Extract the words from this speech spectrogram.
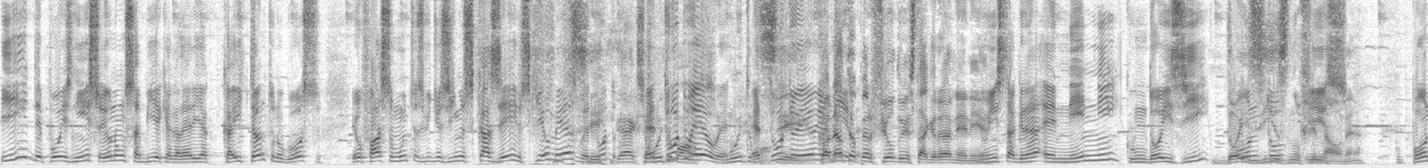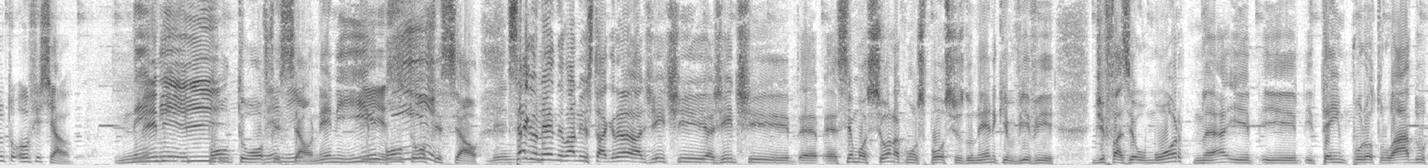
E depois nisso, eu não sabia que a galera ia cair tanto no gosto. Eu faço muitos videozinhos caseiros, que eu mesmo, é tudo, É, que são é muito tudo bons, eu, é, muito é bons. tudo Sim. eu e Qual a é o teu perfil do Instagram, Nene? No Instagram é Nene com dois i. Dois ponto- is no final, isso, né? Ponto oficial. Nene ponto oficial, Nene Isso. ponto oficial. Segue o Nene lá no Instagram, a gente, a gente é, é, se emociona com os posts do Nene, que vive de fazer humor, né? E, e- e tem, por outro lado,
